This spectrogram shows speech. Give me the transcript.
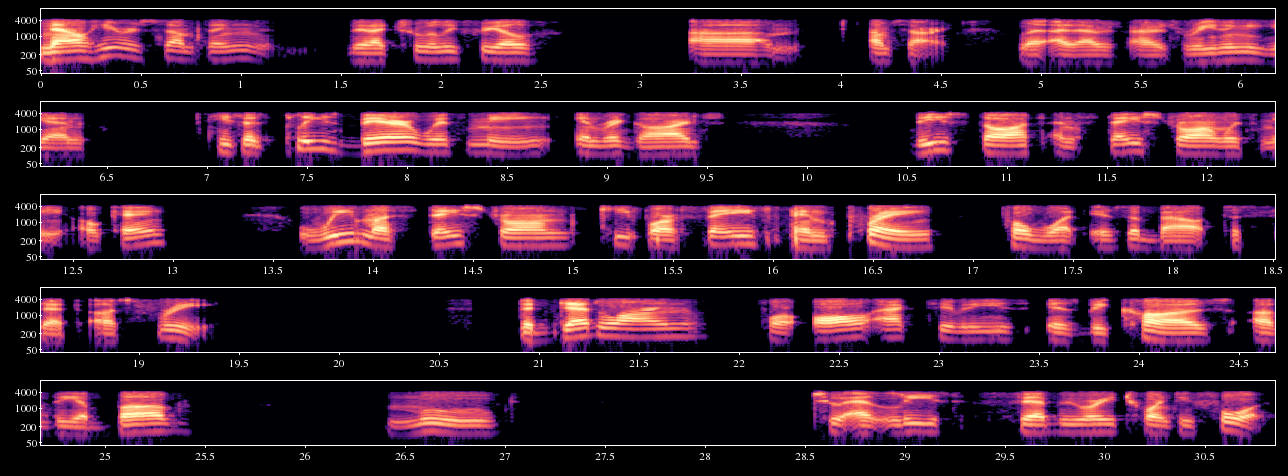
Now, here is something that I truly feel. Um, I'm sorry. I, I, was, I was reading again. He says, "Please bear with me in regards these thoughts and stay strong with me. Okay, we must stay strong, keep our faith, and pray for what is about to set us free. The deadline for all activities is because of the above moved to at least February 24th,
